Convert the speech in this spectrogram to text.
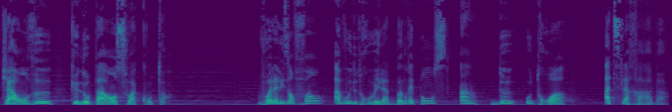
Car on veut que nos parents soient contents. Voilà les enfants, à vous de trouver la bonne réponse. 1, 2 ou 3. Hatzlacharaba.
